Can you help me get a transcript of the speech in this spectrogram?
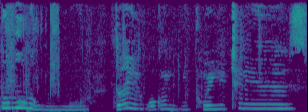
Today we're going to be playing tennis.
